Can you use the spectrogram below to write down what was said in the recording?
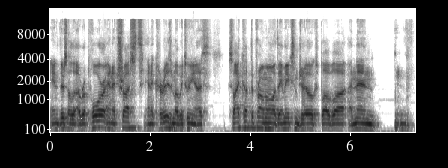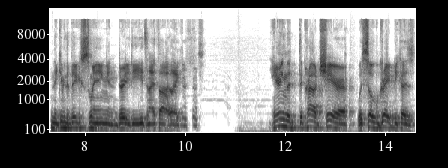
and there's a, a rapport and a trust and a charisma between us." So I cut the promo. They make some jokes, blah blah blah, and then they give me the big swing and dirty deeds, and I thought like. hearing the, the crowd cheer was so great because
